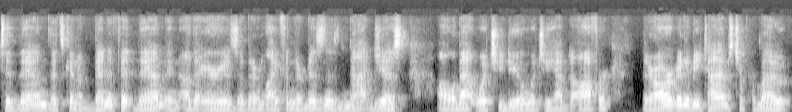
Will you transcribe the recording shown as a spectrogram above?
to them, that's going to benefit them in other areas of their life and their business, not just all about what you do and what you have to offer. There are going to be times to promote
